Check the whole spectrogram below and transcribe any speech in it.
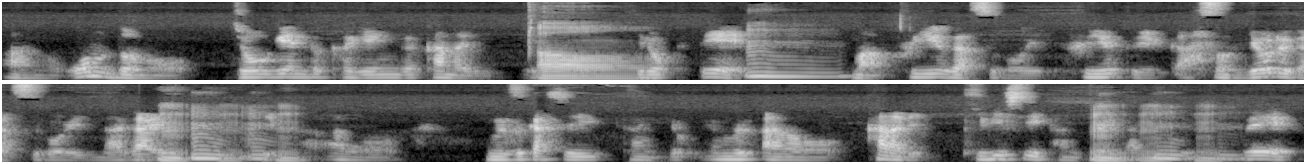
あの、温度の上限と下限がかなり、えっとあー広くて、うん。まあ、冬がすごい、冬というか、その夜がすごい長いっていうか、あの、難しい環境、むあの、かなり厳しい環境になっているので、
